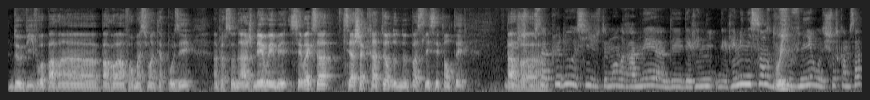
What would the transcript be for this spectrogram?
de vivre par, un, par information interposée un personnage, mais oui, mais c'est vrai que ça, c'est à chaque créateur de ne pas se laisser tenter par... je trouve euh, ça plus doux aussi, justement, de ramener euh, des, des, des réminiscences de Oui. souvenirs ou des choses comme ça,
